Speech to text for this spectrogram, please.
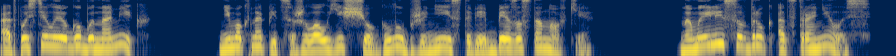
Отпустил ее губы на миг. Не мог напиться, желал еще глубже, неистовее, без остановки. Но Маэлиса вдруг отстранилась,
